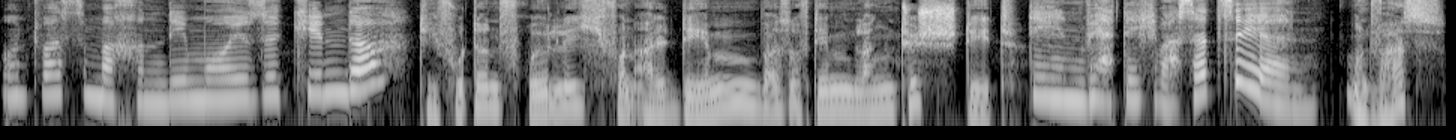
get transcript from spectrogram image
Und was machen die Mäusekinder? Die futtern fröhlich von all dem, was auf dem langen Tisch steht. Denen werd ich was erzählen. Und was?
